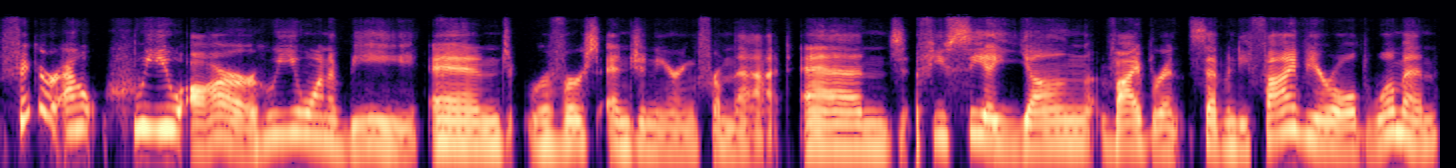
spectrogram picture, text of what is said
figure out who you are, who you want to be, and reverse engineering from that. And if you see a young, vibrant 75 year old woman,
